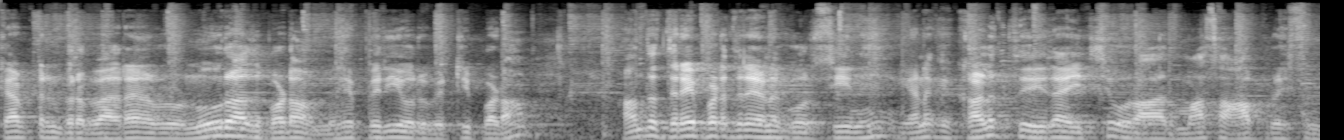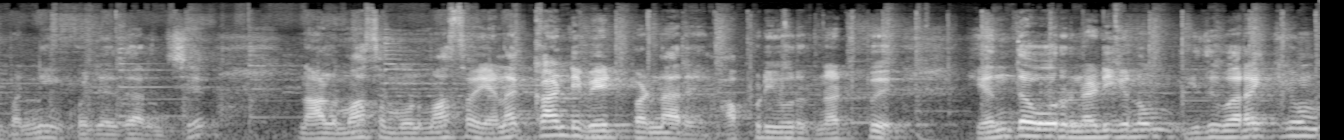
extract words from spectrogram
கேப்டன் பிரபாகரன் ஒரு நூறாவது படம் மிகப்பெரிய ஒரு வெற்றி படம். அந்த திரைப்படத்தில் எனக்கு ஒரு சீனு எனக்கு கழுத்து இதாகிடுச்சு ஒரு ஆறு மாதம் ஆப்ரேஷன் பண்ணி கொஞ்சம் இதாக இருந்துச்சு. நாலு மாதம் மூணு மாதம் எனக்காண்டி வெயிட் பண்ணார். அப்படி ஒரு நட்பு. எந்த ஒரு நடிகனும் இது வரைக்கும்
